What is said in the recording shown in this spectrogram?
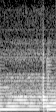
Música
